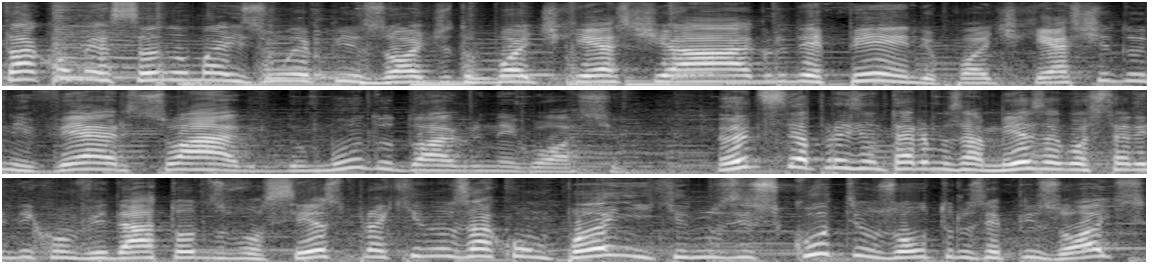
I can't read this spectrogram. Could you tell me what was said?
Está começando mais um episódio do podcast Agro Depende, o podcast do universo agro, do mundo do agronegócio. Antes de apresentarmos a mesa, gostaria de convidar todos vocês para que nos acompanhem, que nos escutem os outros episódios,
